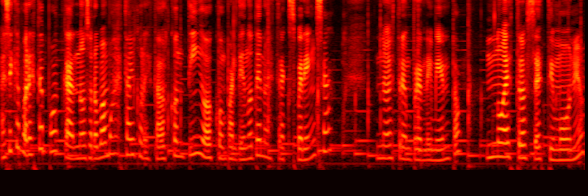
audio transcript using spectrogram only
Así que por este podcast nosotros vamos a estar conectados contigo, compartiéndote nuestra experiencia, nuestro emprendimiento, nuestros testimonios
